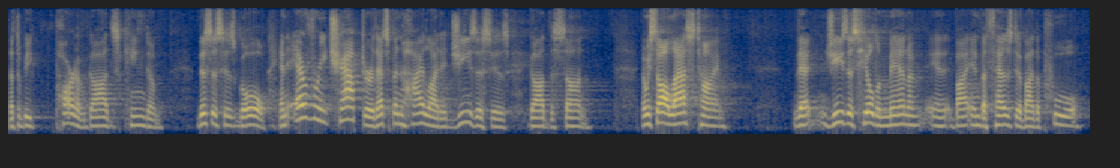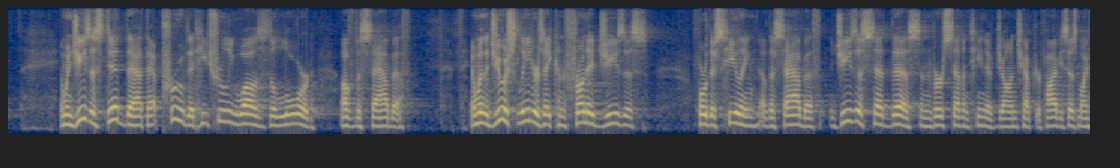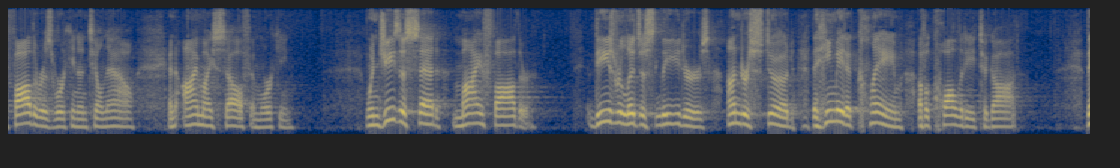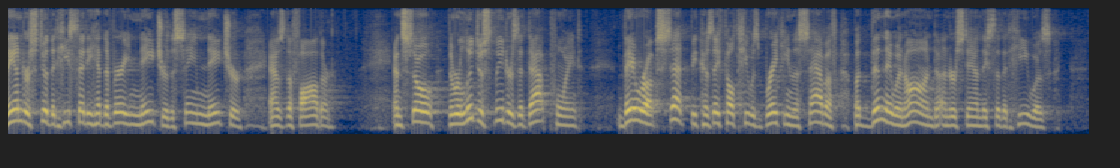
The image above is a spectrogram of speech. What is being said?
that they'll be part of God's kingdom. This is his goal. And every chapter that's been highlighted, Jesus is God the Son. And we saw last time that Jesus healed a man in Bethesda by the pool. And when Jesus did that, that proved that he truly was the Lord of the Sabbath. And when the Jewish leaders they confronted Jesus for this healing of the Sabbath, Jesus said this in verse 17 of John chapter 5. He says, "My Father is working until now, and I myself am working." When Jesus said, "My Father," these religious leaders understood that he made a claim of equality to God. They understood that he said he had the very nature, the same nature as the Father. And so the religious leaders at that point, they were upset because they felt he was breaking the Sabbath, but then they went on to understand, they said that he was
